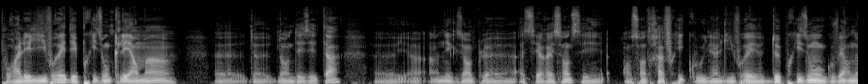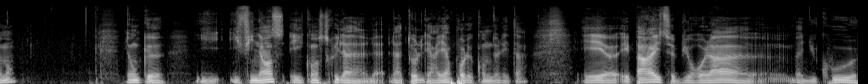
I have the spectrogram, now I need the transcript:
pour aller livrer des prisons clés en main dans des États. un exemple assez récent, c'est en Centrafrique où il a livré deux prisons au gouvernement. Donc il, finance et il construit la, tôle derrière pour le compte de l'État. Et, pareil, ce bureau-là, bah, du coup,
